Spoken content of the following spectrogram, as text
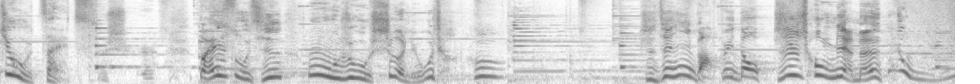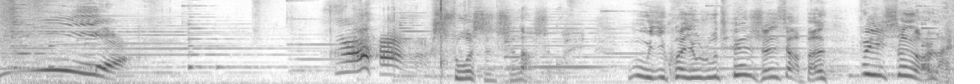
就在此时，白素琴误入射流场，只见一把飞刀直冲面门，哇！哈哈说时迟，那时快，木一宽犹如天神下凡，飞身而来。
